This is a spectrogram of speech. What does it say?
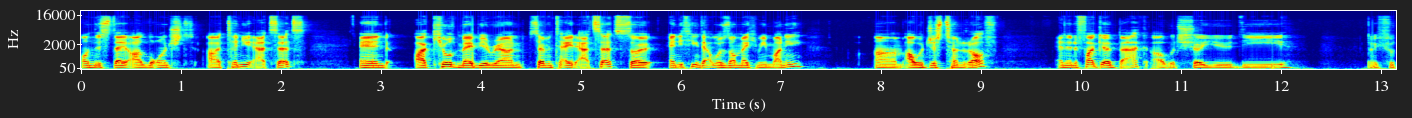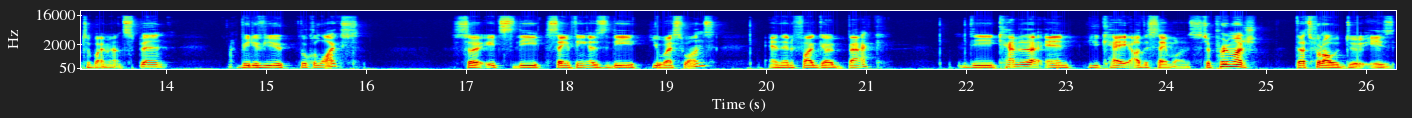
on this day, I launched uh, 10 new ad sets and I killed maybe around seven to eight ad sets. So anything that was not making me money, um, I would just turn it off. And then if I go back, I would show you the, let me filter by amount spent, video view lookalikes. So it's the same thing as the US ones. And then if I go back, the Canada and UK are the same ones. So pretty much that's what I would do is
